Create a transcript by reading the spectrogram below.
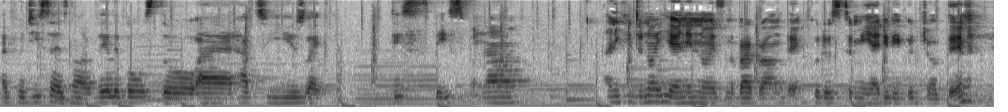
My producer is not available, so I have to use like this space for now. And if you do not hear any noise in the background, then kudos to me. I did a good job then.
